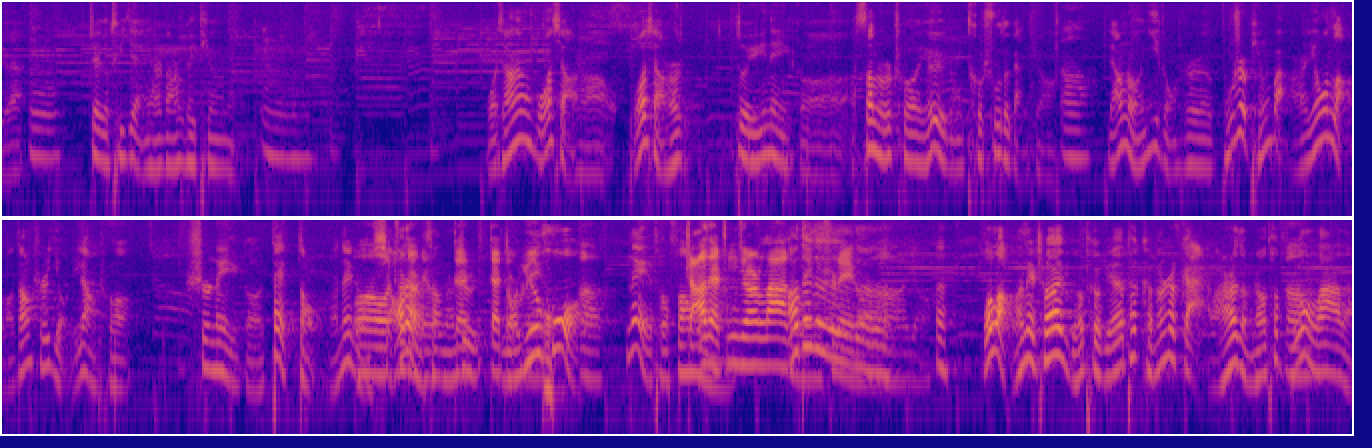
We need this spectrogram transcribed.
觉。嗯这个推荐一下，到时候可以听听。嗯我想想，我小时候，我小时候对于那个三轮车也有一种特殊的感情。啊两种，一种是不是平板儿？因为我姥姥当时有一辆车，是那个带斗的那种小点儿三轮，就是要带带斗运货，啊，那也特方便。扎在中间拉的啊对对对对对那个啊有我姥姥那车还比较特别，它可能是改了还是怎么着，它不啊用拉的，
